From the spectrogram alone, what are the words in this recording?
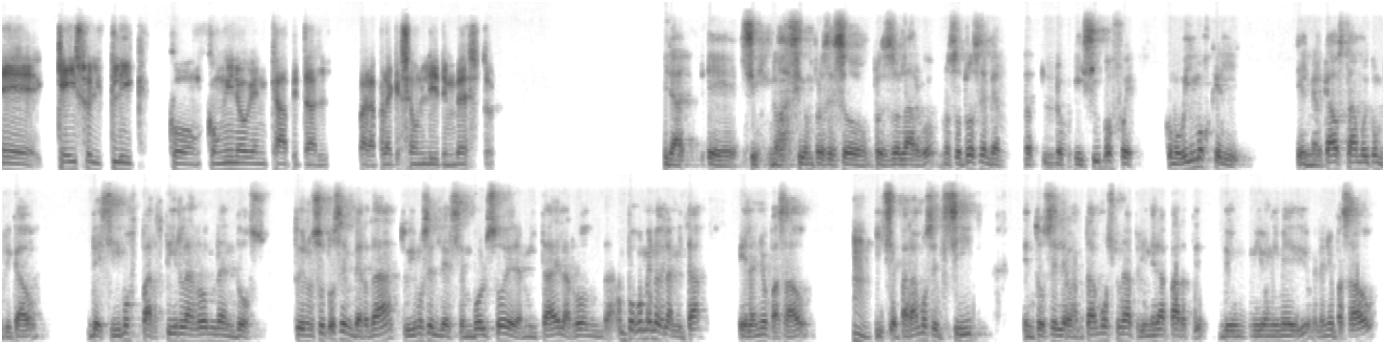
¿Qué hizo el click con, con Inogen Capital para, para que sea un lead investor? Mira, eh, sí, no ha sido un proceso, proceso largo. Nosotros en verdad lo que hicimos fue, como vimos que el, el mercado estaba muy complicado, decidimos partir la ronda en dos. Entonces nosotros en verdad tuvimos el desembolso de la mitad de la ronda, un poco menos de la mitad el año pasado, mm. y separamos el seed. Entonces levantamos una primera parte de un millón y medio el año pasado,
